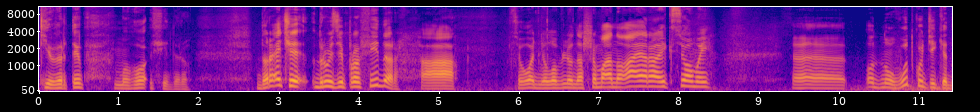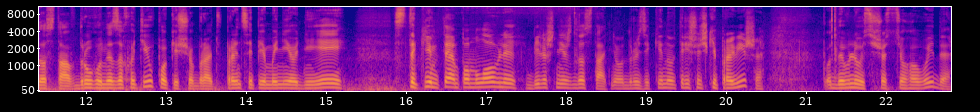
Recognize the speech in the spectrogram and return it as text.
Ківертип мого фідеру. До речі, друзі, про фідер. А, сьогодні ловлю на Shimano Aero X7. Е, одну вудку тільки достав, другу не захотів поки що брати. В принципі, мені однієї з таким темпом ловлі більш ніж достатньо. От, друзі, кинув трішечки правіше. Подивлюсь, що з цього вийде.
